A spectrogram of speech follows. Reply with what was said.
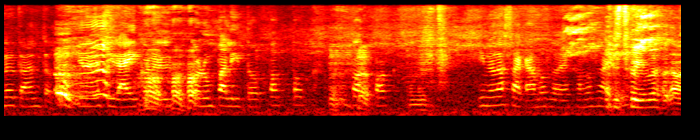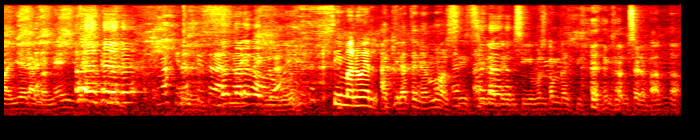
No tanto, pero quiero decir ahí con, el, con un palito. Poc, poc, poc, poc. Y no la sacamos, la dejamos ahí. Estuvimos en la bañera con ella. ¿Te imaginas que te la. Sí, Manuel. Aquí la tenemos, sí, sí, la ten- seguimos con- conservando.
